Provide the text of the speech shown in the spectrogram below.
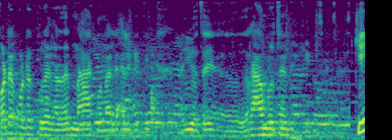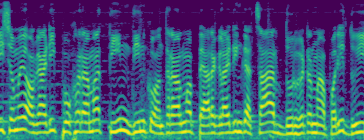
पटक पटक कुरा गर्दा नआएको हुनाले अलिकति यो चाहिँ राम्रो चाहिँ देखिएको छ केही समय अगाडि पोखरामा तीन दिनको अन्तरालमा प्याराग्लाइडिङका चार दुर्घटनामा परि दुई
